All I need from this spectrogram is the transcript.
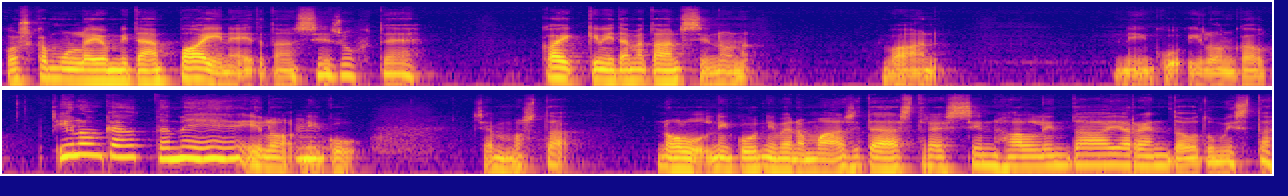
koska mulla ei ole mitään paineita tanssin suhteen. Kaikki, mitä mä tanssin, on vaan niin kuin ilon kautta, ilon kautta me, ilo, mm. niin kuin semmoista noll, niin kuin nimenomaan sitä stressin hallintaa ja rentoutumista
